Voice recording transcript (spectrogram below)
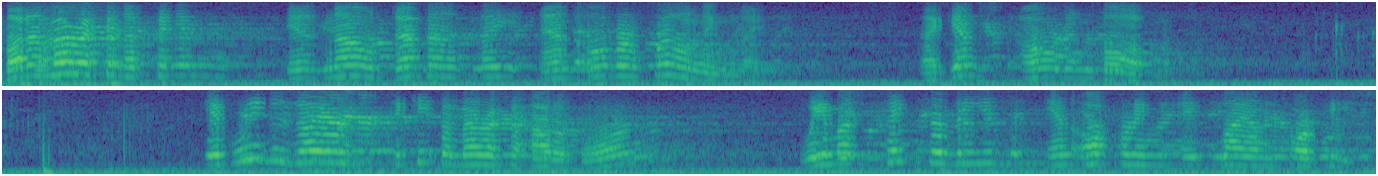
but American opinion is now definitely and overwhelmingly against our involvement. If we desire to keep America out of war, we must take the lead in offering a plan for peace.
